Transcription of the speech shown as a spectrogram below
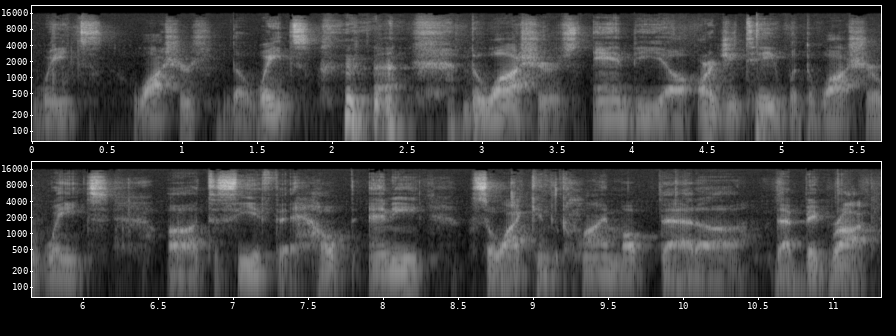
weights, washers, the weights, the washers, and the uh, RGT with the washer weights uh, to see if it helped any, so I can climb up that uh, that big rock.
